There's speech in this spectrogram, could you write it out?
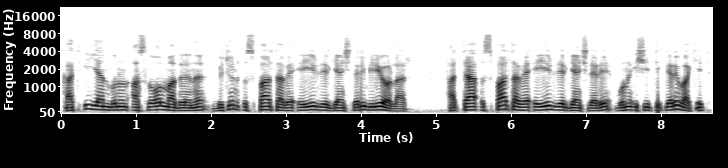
Katiyen bunun aslı olmadığını bütün Isparta ve Eğirdir gençleri biliyorlar. Hatta Isparta ve Eğirdir gençleri bunu işittikleri vakit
